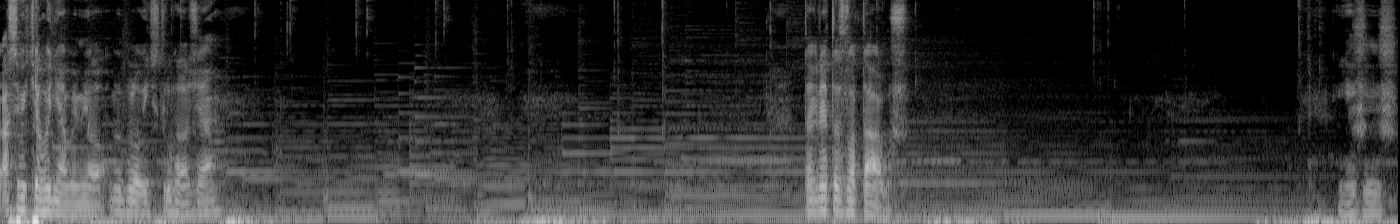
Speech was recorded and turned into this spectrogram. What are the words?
Asi bych chtěl hodně, aby, mělo, aby bylo víc truhel, že? Tak kde je ta zlatá už? Ježíš.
